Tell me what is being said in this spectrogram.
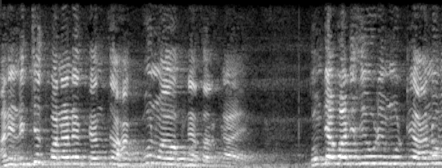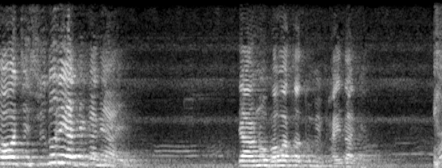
आणि निश्चितपणाने त्यांचा हा गुण वावकण्यासारखा आहे. तुमच्या पाठीशी एवढी मोठी अनुभवाची शिदुरी या ठिकाणी आहे. त्या अनुभवाचा तुम्ही फायदा घ्या.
